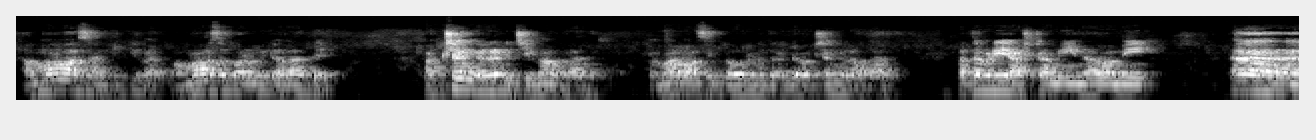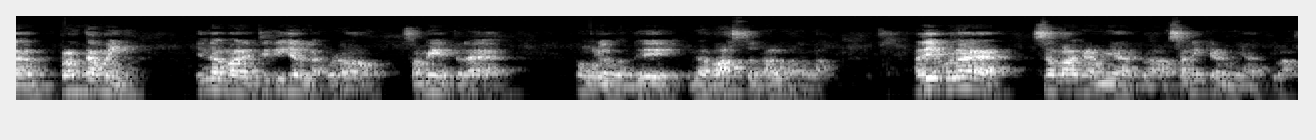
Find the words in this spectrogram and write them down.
அமாவாசை அன்னைக்கு வரும் அமாவாசை பௌர்ணமிக்கு வராது. பட்சங்கள்ல நிச்சயமா வராது. அமாவாசை பௌர்ணமி இந்த ரெண்டு பட்சங்கள் வராது. மற்றபடி அஷ்டமி நவமி பிரதமை இந்த மாதிரி திதிகளில் கூட சமயத்துல உங்களுக்கு வந்து இந்த வாஸ்து நாள் வரலாம். அதே போல செவ்வாய்க்கிழமையா இருக்கலாம் சனிக்கிழமையா இருக்கலாம்.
